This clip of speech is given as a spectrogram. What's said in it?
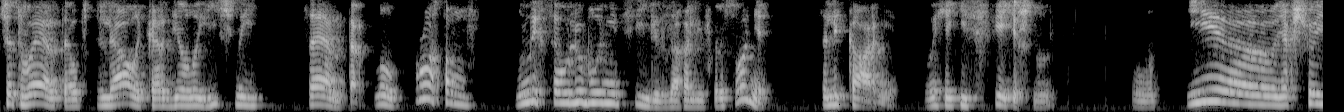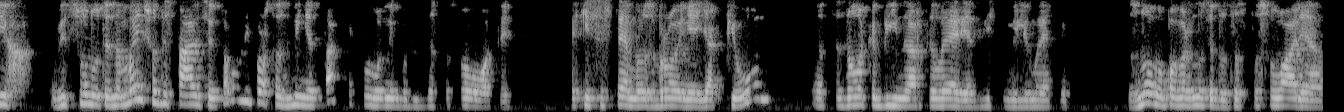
четверте обстріляли кардіологічний центр. Ну просто в них це улюблені цілі взагалі в Херсоні. Це лікарні. У них на них. От. І е, якщо їх відсунути на меншу дистанцію, то вони просто змінять тактику, вони будуть застосовувати такі системи озброєння, як Піон, це далекобійна артилерія 200 мм. Знову повернуться до застосування е,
